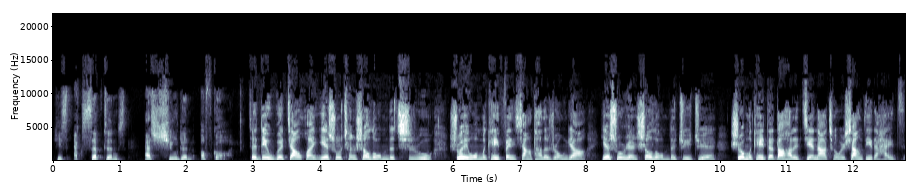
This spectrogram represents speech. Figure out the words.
his acceptance as children of God. 这第五个交换，耶稣承受了我们的耻辱，所以我们可以分享他的荣耀。耶稣忍受了我们的拒绝，使我们可以得到他的接纳，成为上帝的孩子。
